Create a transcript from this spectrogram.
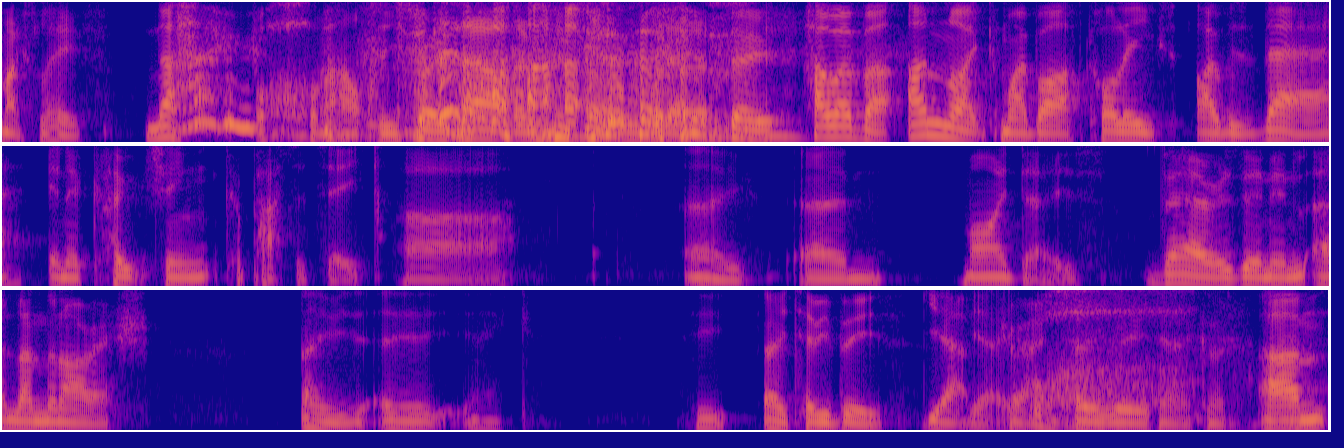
Max Lahiff. No. Oh, I'm out. He's frozen out. whatever. so, however, unlike my Bath colleagues, I was there in a coaching capacity. Uh, Oh, um, my days. There is in, in uh, London Irish. oh, uh, who? Oh, Toby Booth. Yeah, yeah, correct. Toby Booth. Yeah, good. Um,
